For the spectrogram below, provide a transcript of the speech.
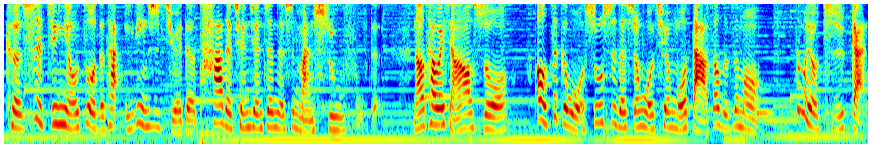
可是金牛座的他一定是觉得他的圈圈真的是蛮舒服的，然后他会想要说：“哦，这个我舒适的生活圈，我打造的这么这么有质感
